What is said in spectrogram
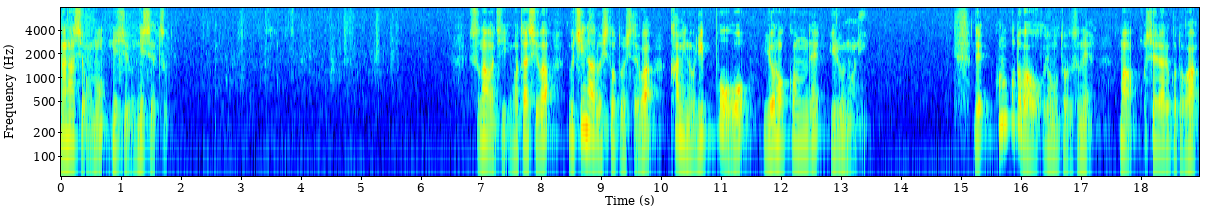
7章の22節すなわち私は内なる人としては神の立法を喜んでいるのに。でこの言葉を読むとですねまあ教えられることは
